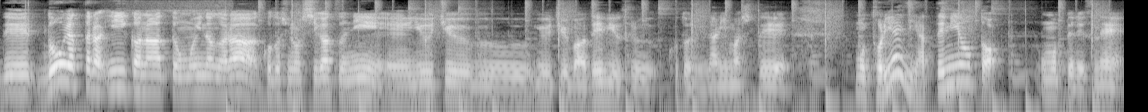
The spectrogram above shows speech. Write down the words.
で、どうやったらいいかなって思いながら今年の4月に、えー、YouTube、YouTuber デビューすることになりまして、もうとりあえずやってみようと思ってですね、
